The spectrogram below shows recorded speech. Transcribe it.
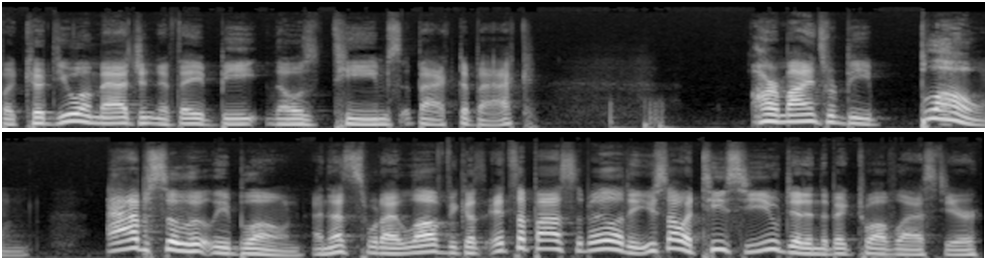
but could you imagine if they beat those teams back to back? Our minds would be blown. Absolutely blown. And that's what I love because it's a possibility. You saw what TCU did in the Big 12 last year.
